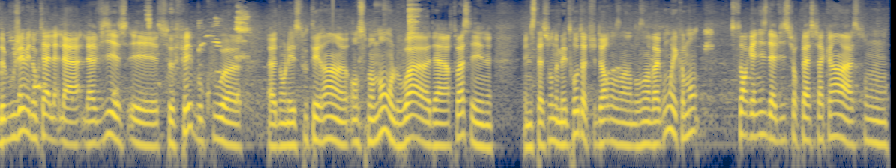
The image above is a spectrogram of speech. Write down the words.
bouger. Mais donc là, la, vie se fait beaucoup euh, euh, dans les souterrains euh, en ce moment. On le voit derrière toi, c'est une, station de métro. Toi, tu dors dans un, wagon. Et comment s'organise la vie sur place? Chacun a son,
